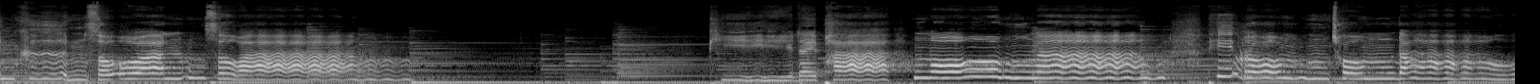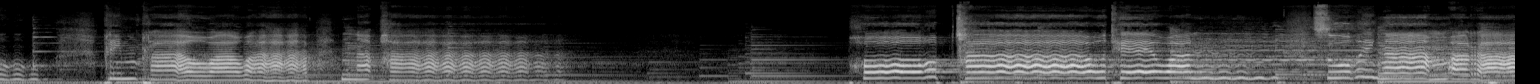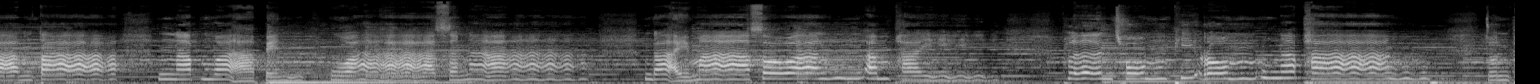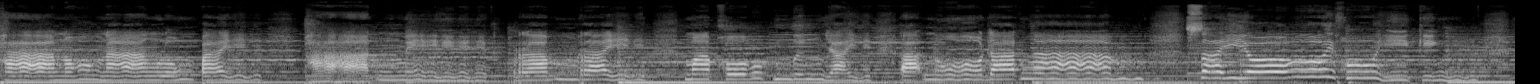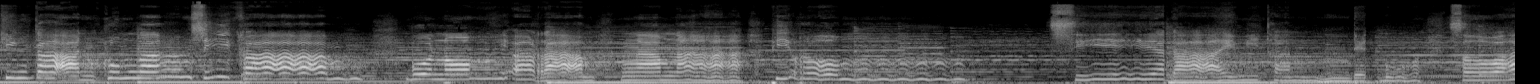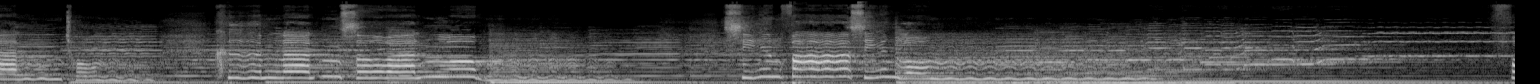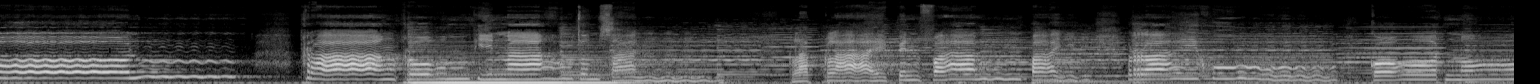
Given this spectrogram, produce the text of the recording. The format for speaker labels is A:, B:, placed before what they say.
A: เป็นคืนสวรรค์สว่าง พี่ได้พาน้องนางพิรมชมดาว พริมพราววาวาบนภาพบชาวเทว สวยงามอารามตา นับว่าเป็นวาสนา ได้มาสวรรค์อัมภัย เพลินชมพิรมนภาง จนพาน้องนางลงไป ผ่านเมฆรำไร มาพบบึงใหญ่อโนดาดงามใส่ย้อยห้อยกิ่ง ทิ้งก้านคลุมน้ำสีครามบัวน้อยอาราม งามหน้าพิรม เสียดายมีท่านเด็ดบัว สวรรค์ชม คืนนั้นสวรรค์ล่มเสียงฟ้าเสียงลม ฝน พรางพรมพี่หนาวจนสั่น กลับกลายเป็นฝันไปไร้คู่กอดนอน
